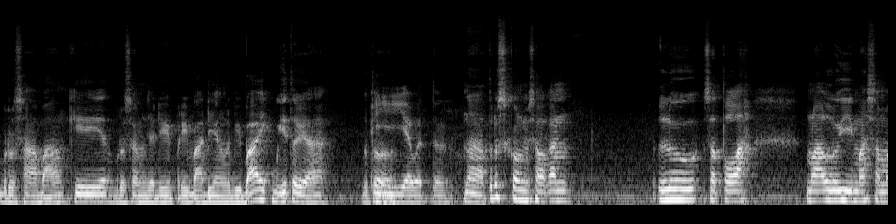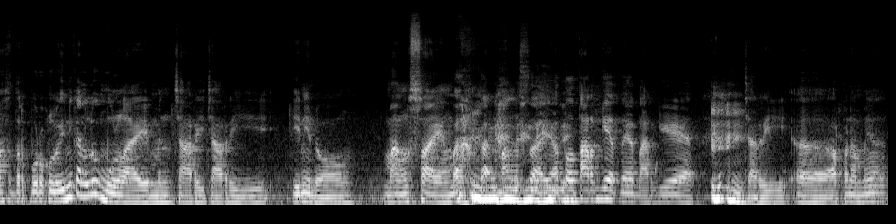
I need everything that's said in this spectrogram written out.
berusaha bangkit, berusaha menjadi pribadi yang lebih baik begitu ya. Betul. iya betul Nah, terus kalau misalkan lu setelah melalui masa-masa terpuruk lu ini kan lu mulai mencari-cari ini dong mangsa yang baru kan mangsa ya atau target ya target cari eh, apa namanya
